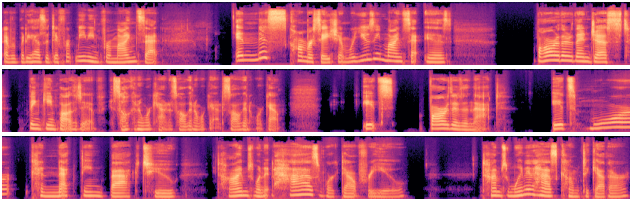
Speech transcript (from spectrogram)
Everybody has a different meaning for mindset. In this conversation, we're using mindset is farther than just thinking positive. It's all going to work out. It's all going to work out. It's all going to work out. It's farther than that. It's more connecting back to times when it has worked out for you, times when it has come together.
